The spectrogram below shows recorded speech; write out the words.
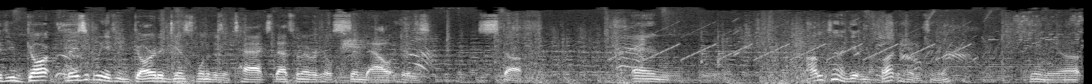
If you guard, basically, if you guard against one of his attacks, that's whenever he'll send out his stuff. And I'm kind of getting my butt handed to me. Heal me up.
